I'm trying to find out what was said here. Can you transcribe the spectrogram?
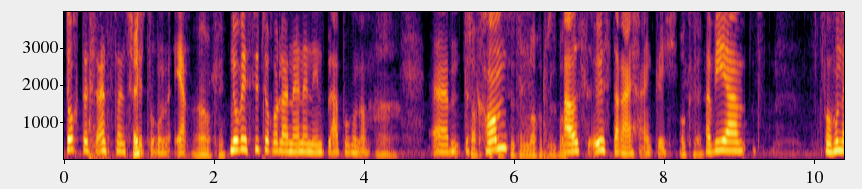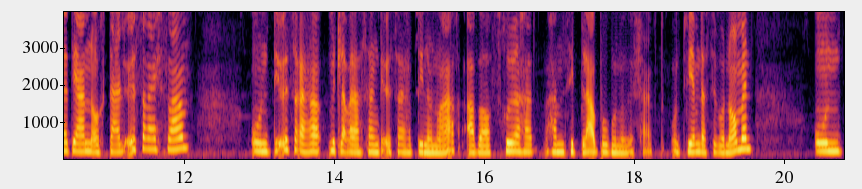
Doch, das ist 1 zu 1 Spätburgunder, ja. Ah, okay. Nur wir Südtiroler nennen ihn Blauburgunder. Ah. Ähm, das dachte, kommt das aus Österreich eigentlich. Okay. Weil wir vor 100 Jahren noch Teil Österreichs waren. Und die Österreicher, mittlerweile sagen die Österreicher Pinot Noir, aber früher hat, haben sie Blauburgunder gesagt. Und wir haben das übernommen. Und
